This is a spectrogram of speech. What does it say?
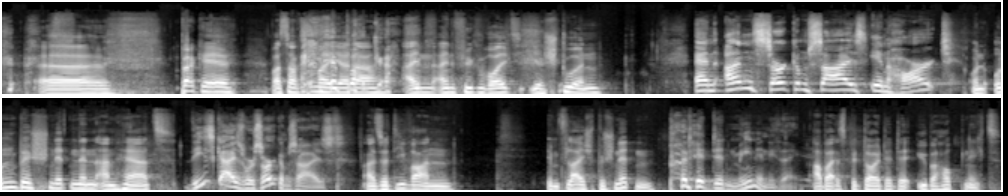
äh, Böcke, was auch immer ihr da ein, einfügen wollt, ihr Sturen and uncircumcised in heart. und unbeschnittenen an Herz. These guys were circumcised, Also die waren im Fleisch beschnitten, but it didn't mean anything. aber es bedeutete überhaupt nichts.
